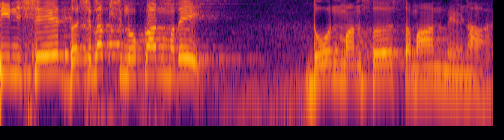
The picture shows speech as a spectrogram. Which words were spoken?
तीनशे दशलक्ष लोकांमध्ये दोन माणसं समान मिळणार.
